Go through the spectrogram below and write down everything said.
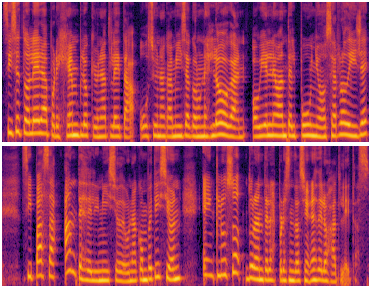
Si se tolera, por ejemplo, que un atleta use una camisa con un eslogan o bien levante el puño o se arrodille, si pasa antes del inicio de una competición e incluso durante las presentaciones de los atletas.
